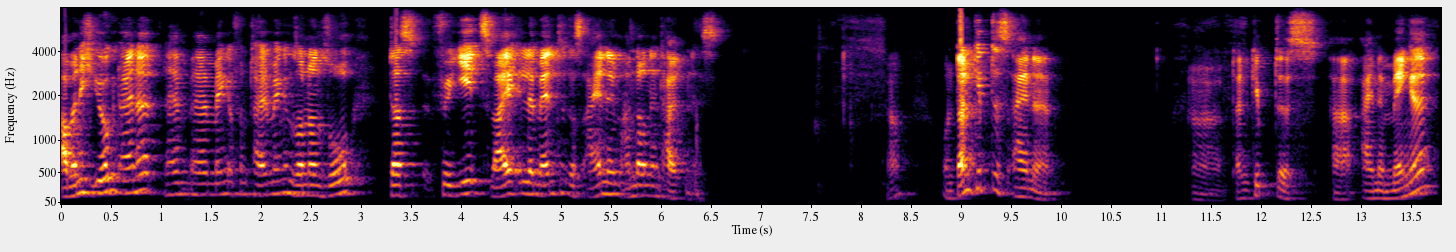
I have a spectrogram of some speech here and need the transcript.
aber nicht irgendeine ähm, äh, Menge von Teilmengen, sondern so, dass für je zwei Elemente das eine im anderen enthalten ist. Ja? Und dann gibt es eine, äh, dann gibt es äh, eine Menge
